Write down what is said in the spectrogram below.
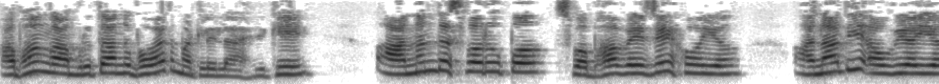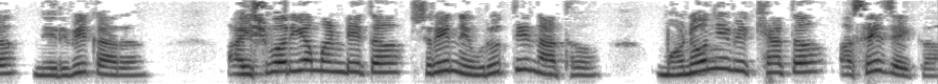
अभंग अमृतानुभवात म्हटलेलं आहे की आनंद स्वरूप स्वभावे जे होय अनादि अव्यय निर्विकार ऐश्वर्य मंडित श्री निवृत्तीनाथ म्हणून विख्यात असे जे का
